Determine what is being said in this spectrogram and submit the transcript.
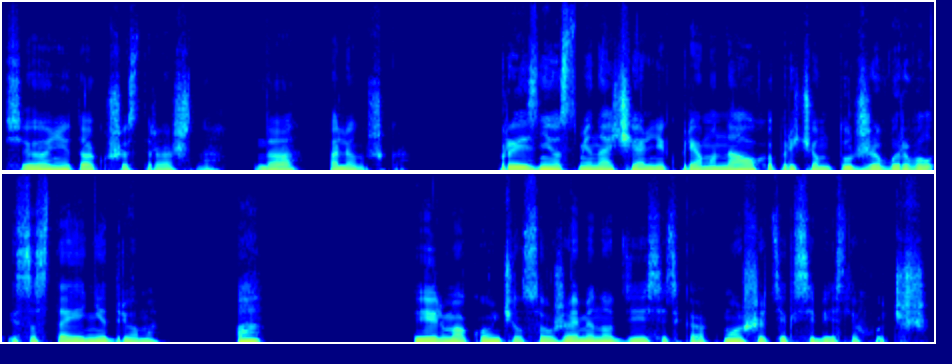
«Все не так уж и страшно, да, Аленушка?» произнес мне начальник прямо на ухо, причем тут же вырвал из состояния дремы. «А?» «Фильм окончился уже минут десять, как можешь идти к себе, если хочешь».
